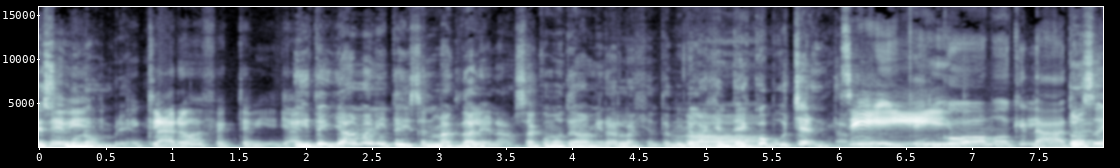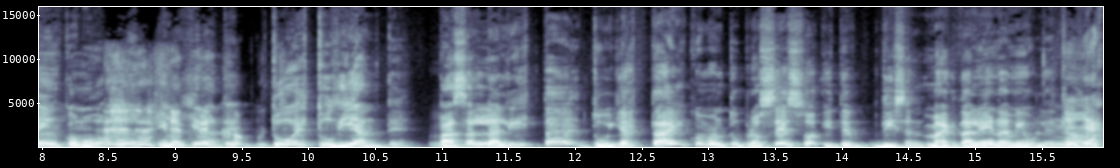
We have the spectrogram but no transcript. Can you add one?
es De un bien. hombre. Claro, efectivamente. Y te llaman y te dicen Magdalena. O sea, ¿cómo te va a mirar la gente? Porque la gente es copuchenta. Qué Sí. incómodo, qué lata. Entonces es incómodo. O, imagínate, tú estudiante, pasas la lista, tú ya estás como en tu proceso y te dicen Magdalena. Que No, ya entiendo. es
